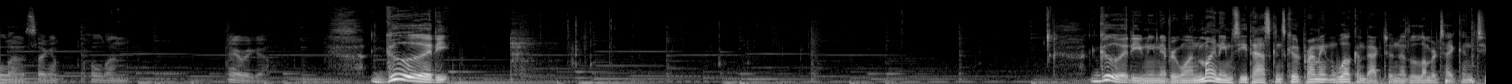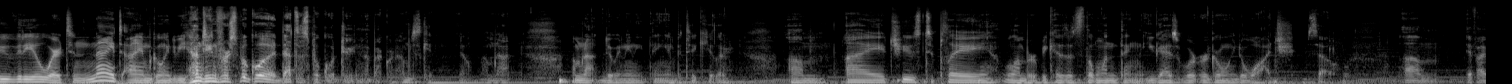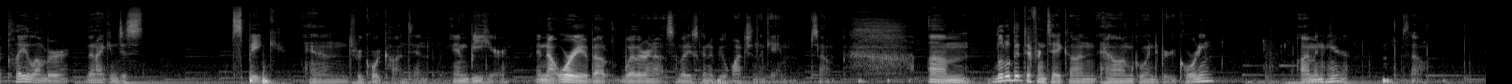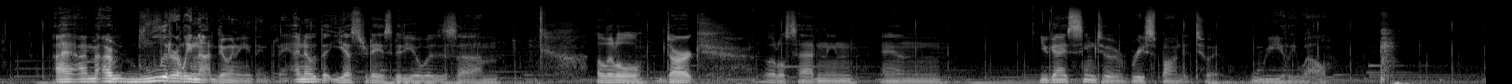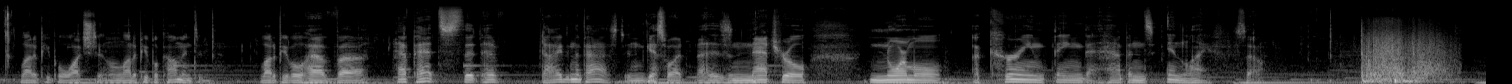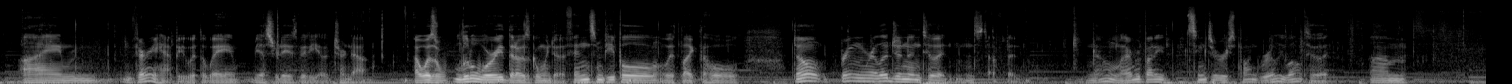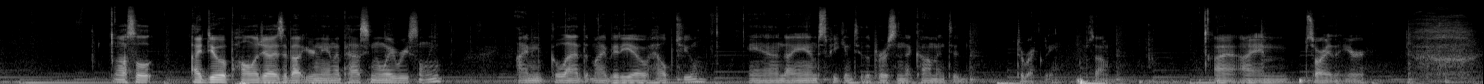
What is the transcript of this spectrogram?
hold on a second. Hold on. There we go. Good. Good evening, everyone. My name is Heath Haskins, CodePrime8, and welcome back to another Lumber Tycoon 2 video where tonight I am going to be hunting for spookwood. That's a spookwood tree in the background. I'm just kidding. No, I'm not. I'm not doing anything in particular. Um, I choose to play lumber because it's the one thing that you guys were, are going to watch. So, um, if I play lumber, then I can just speak and record content and be here and not worry about whether or not somebody's going to be watching the game. So, a um, little bit different take on how I'm going to be recording. I'm in here, so I, am I'm, I'm literally not doing anything today. I know that yesterday's video was um, a little dark, a little saddening, and you guys seem to have responded to it really well. A lot of people watched it, and a lot of people commented. A lot of people have uh, have pets that have died in the past, and guess what? That is a natural normal occurring thing that happens in life. So I'm very happy with the way yesterday's video turned out. I was a little worried that I was going to offend some people with like the whole don't bring religion into it and stuff, but no, everybody seemed to respond really well to it. Um, also, I do apologize about your Nana passing away recently. I'm glad that my video helped you and I am speaking to the person that commented directly. So I, I am sorry that you're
